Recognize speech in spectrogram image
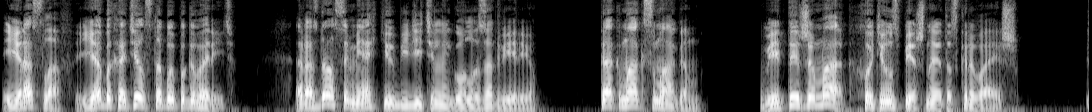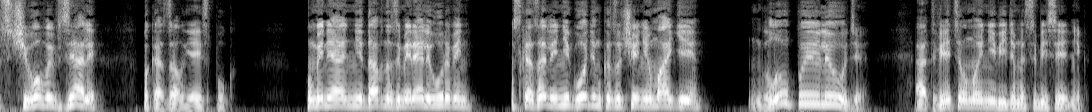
«Ярослав, я бы хотел с тобой поговорить». Раздался мягкий убедительный голос за дверью. «Как маг с магом. Ведь ты же маг, хоть и успешно это скрываешь». «С чего вы взяли?» — показал я испуг. «У меня недавно замеряли уровень. Сказали, не годен к изучению магии». «Глупые люди», — ответил мой невидимый собеседник.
